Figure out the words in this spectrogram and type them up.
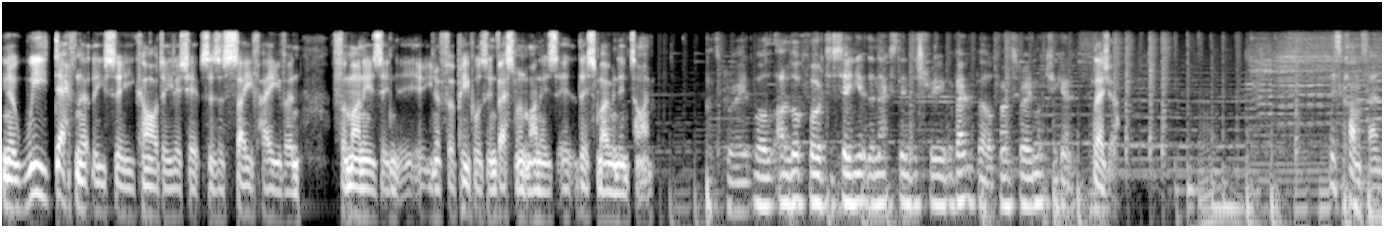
You know, we definitely see car dealerships as a safe haven for monies in you know for people's investment monies at this moment in time. That's great. Well, I look forward to seeing you at the next industry event, Bill. Thanks very much again. Pleasure. This content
